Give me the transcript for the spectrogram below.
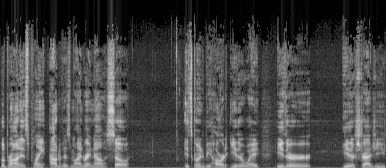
LeBron is playing out of his mind right now, so it's going to be hard either way. Either either strategy you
